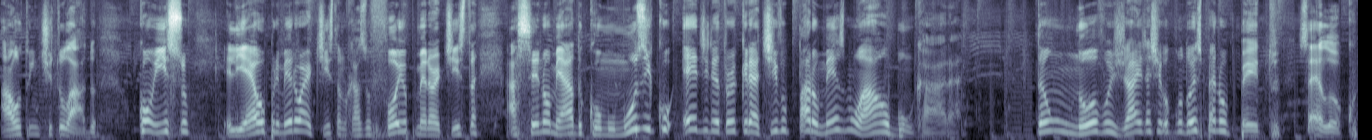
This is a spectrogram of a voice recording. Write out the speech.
auto-intitulado. Com isso, ele é o primeiro artista, no caso foi o primeiro artista, a ser nomeado como músico e diretor criativo para o mesmo álbum, cara. Tão novo já e já chegou com dois pés no peito. Isso é louco.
